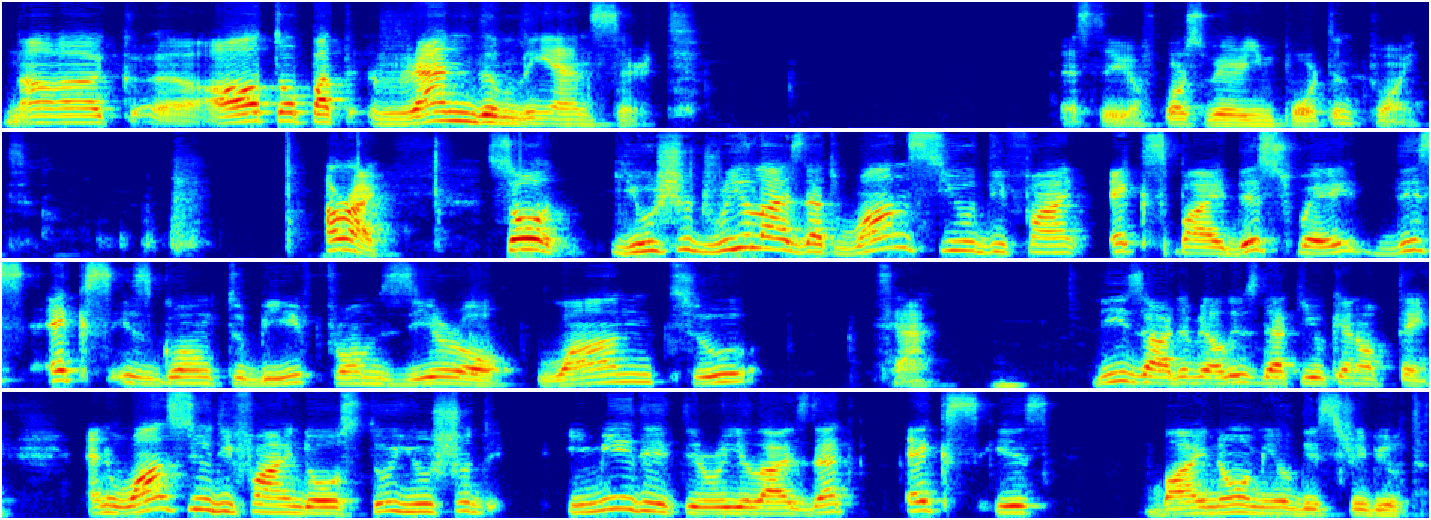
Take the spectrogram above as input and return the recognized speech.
Now, uh, auto, but randomly answered. That's the, of course, very important point. All right, so you should realize that once you define x by this way, this x is going to be from 0, 1 to 10. These are the values that you can obtain. And once you define those two, you should immediately realize that x is binomial distributed.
